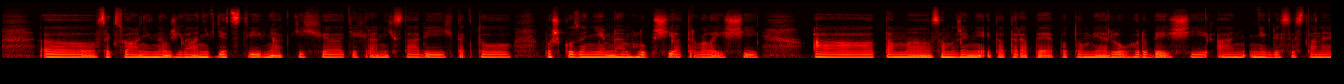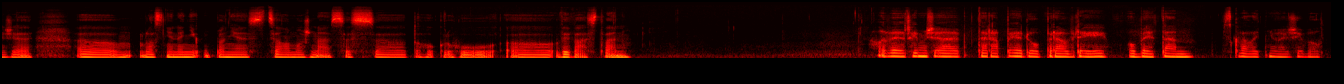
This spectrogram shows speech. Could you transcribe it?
e, sexuální zneužívání v dětství, v nějakých e, těch raných stádiích, tak to poškození je mnohem hlubší a trvalejší. A tam samozřejmě i ta terapie potom je dlouhodobější a někdy se stane, že vlastně není úplně zcela možné se z toho kruhu vyvést ven. Ale věřím, že terapie doopravdy obětem zkvalitňuje život.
